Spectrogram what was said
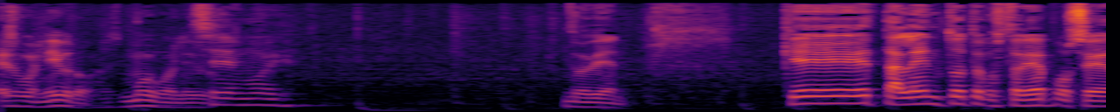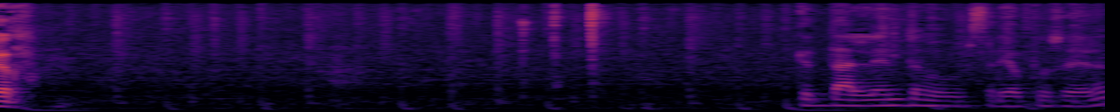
es buen libro, es muy buen libro. Sí, muy. Muy bien. ¿Qué talento te gustaría poseer? ¿Qué talento me gustaría poseer?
